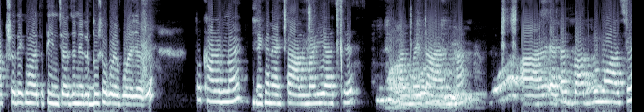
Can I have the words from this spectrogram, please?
আটশো থেকে হয়তো তিন, চারজন এলে দুশো করে পড়ে যাবে। তো খারাপ নয়, এখানে একটা আলমারি আছে, আলমারিটা আলনা। আর অ্যাটাচ বাথরুমও আছে,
